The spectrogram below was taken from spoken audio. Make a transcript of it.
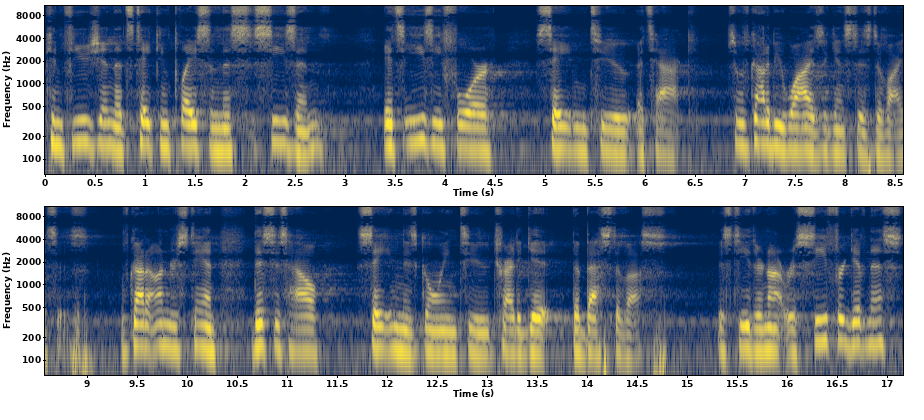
confusion that's taking place in this season, it's easy for Satan to attack. So we've got to be wise against his devices. We've got to understand this is how Satan is going to try to get the best of us is to either not receive forgiveness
